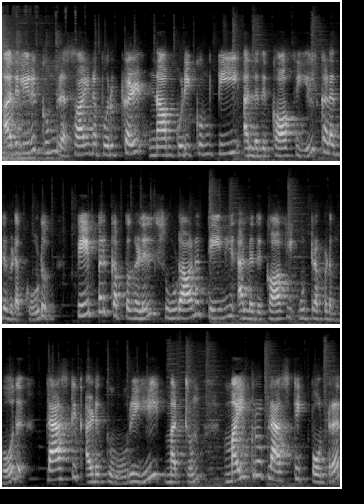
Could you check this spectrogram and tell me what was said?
அதில் இருக்கும் ரசாயன பொருட்கள் நாம் குடிக்கும் டீ அல்லது காஃபியில் கலந்துவிடக்கூடும். பேப்பர் கப்புகளில் சூடான தேநீர் அல்லது காஃபி ஊற்றப்படும் போது பிளாஸ்டிக் அடுக்கு உருகி மற்றும் மைக்ரோ பிளாஸ்டிக் போன்ற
